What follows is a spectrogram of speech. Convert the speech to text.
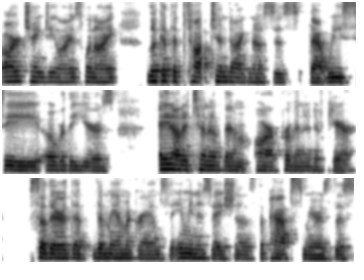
are changing lives. When I look at the top 10 diagnoses that we see over the years, eight out of 10 of them are preventative care. So they're the, the mammograms, the immunizations, the pap smears, this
